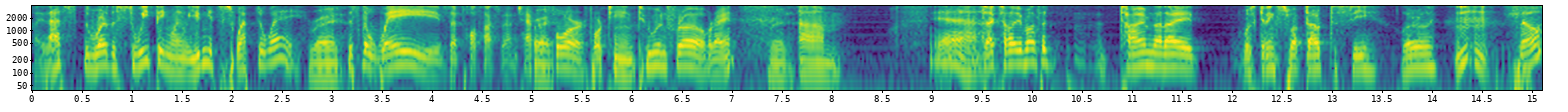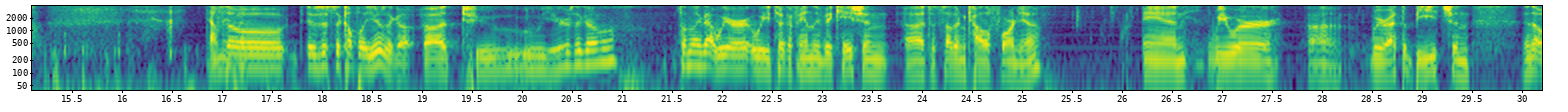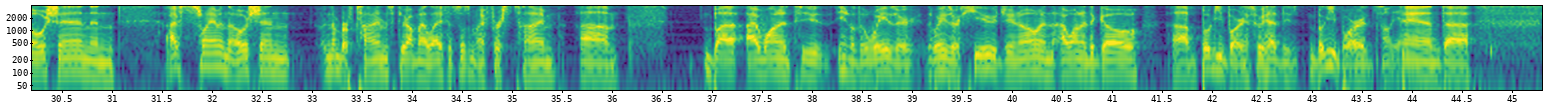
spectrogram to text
that's the, where the sweeping language you can get swept away. Right. This is the waves that Paul talks about in chapter Right. four, 14, to and fro. Right. Right. Um. Yeah. Did I tell you about the time that I was getting swept out to sea? Literally. Mm-mm. No. Tell me so it. was just a couple of years ago, uh, two years ago, something like that. We were we took a family vacation uh, to Southern California, and we were uh, we were at the beach and in the ocean, and I've swam in the ocean a number of times throughout my life. This wasn't my first time. Um, but I wanted to, you know, the waves are the waves are huge, you know, and I wanted to go uh, boogie boarding. So we had these boogie boards, Oh, yeah. and uh,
